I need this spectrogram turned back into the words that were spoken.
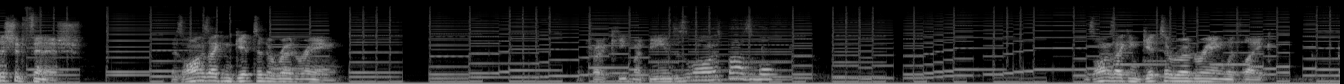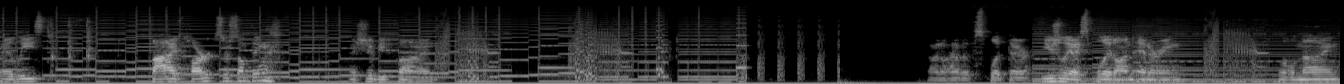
This should finish. As long as I can get to the red ring. I'll try to keep my beams as long as possible. As long as I can get to red ring with like at least five hearts or something, I should be fine. I don't have a split there. Usually I split on entering level 9.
